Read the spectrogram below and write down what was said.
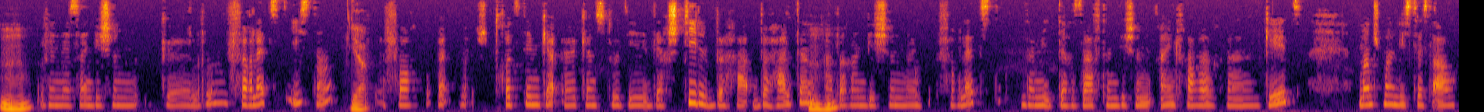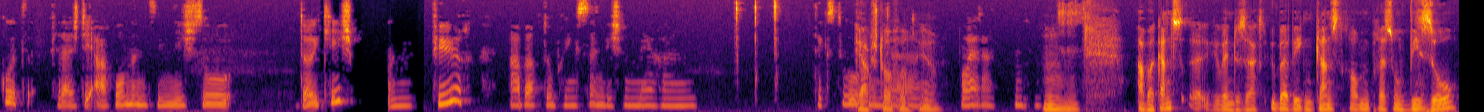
mhm. wenn es ein bisschen verletzt ist. Hein? Ja. Vor, äh, trotzdem äh, kannst du die, der Stiel beha behalten, mhm. aber ein bisschen äh, verletzt, damit der Saft ein bisschen einfacher äh, geht. Manchmal ist es auch gut. Vielleicht die Aromen sind nicht so deutlich und pur, aber du bringst ein bisschen mehr äh, Textur. Gerbstoffe, und, äh, ja. Voilà. Mhm. Mhm. Aber ganz, äh, wenn du sagst, überwiegend Ganztraubenpressung, wieso,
